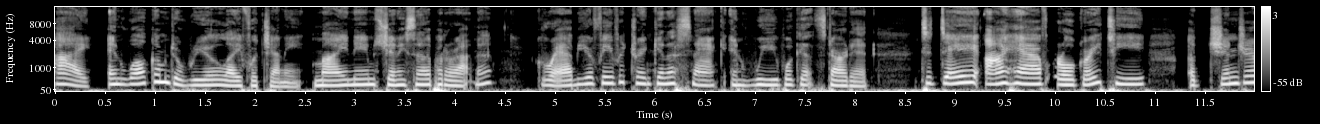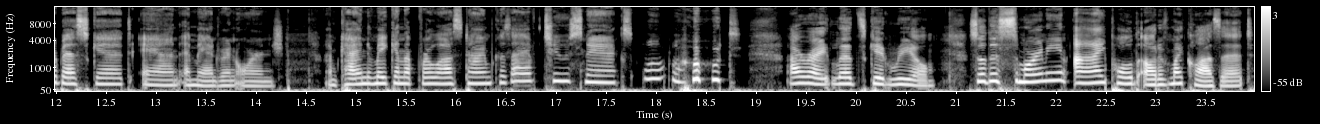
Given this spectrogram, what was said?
Hi, and welcome to Real Life with Jenny. My name's Jenny Sanaparatna. Grab your favorite drink and a snack, and we will get started. Today I have Earl Grey tea, a ginger biscuit, and a mandarin orange. I'm kind of making up for lost time because I have two snacks. Woot woot. All right, let's get real. So, this morning I pulled out of my closet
